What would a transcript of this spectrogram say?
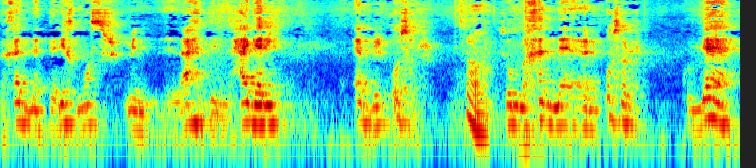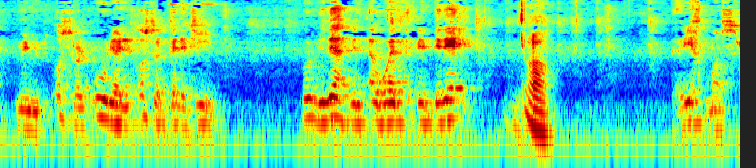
فخدنا تاريخ مصر من العهد الحجري قبل الأسر. آه. ثم خدنا الأسر كلها من الأسرة الأولى للأسرة الثلاثين. كل ده من اول في ابتدائي. آه. تاريخ مصر.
